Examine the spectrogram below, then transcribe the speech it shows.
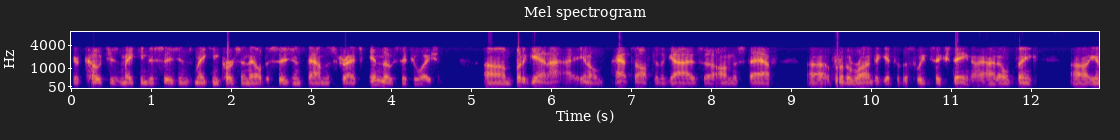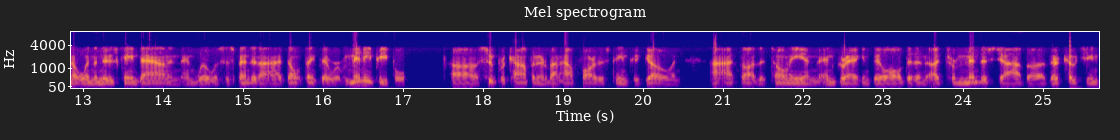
your coach is making decisions, making personnel decisions down the stretch in those situations. Um, but again, I, I, you know, hats off to the guys uh, on the staff uh, for the run to get to the Sweet 16. I, I don't think, uh, you know, when the news came down and, and Will was suspended, I don't think there were many people uh, super confident about how far this team could go. And I, I thought that Tony and, and Greg and Bill all did an, a tremendous job. Uh, their coaching,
